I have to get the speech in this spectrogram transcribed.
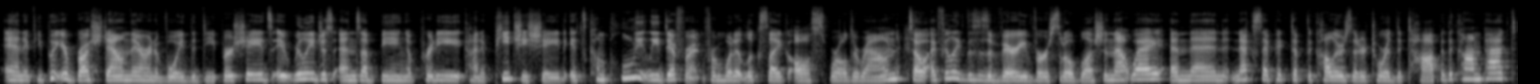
And if you put your brush down there and avoid the deeper shades, it really just ends up being a pretty kind of peachy shade. It's completely different from what it looks like all swirled around. So I feel like this is a very versatile blush in that way. And then next I picked up the colors that are toward the top of the compact.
